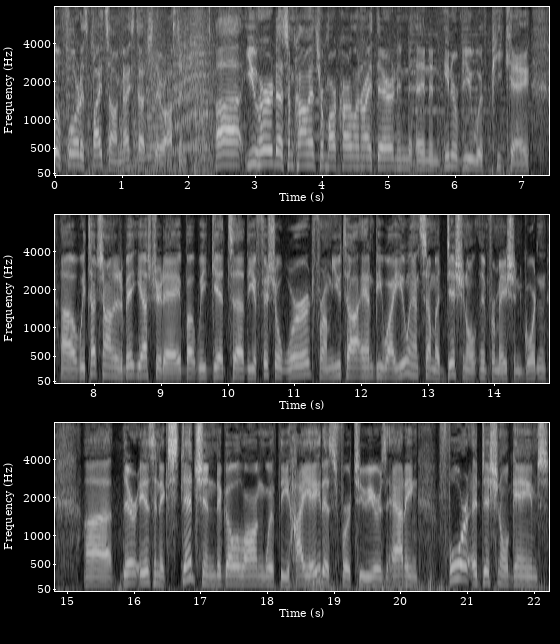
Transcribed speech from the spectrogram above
Little Florida fight song. Nice touch there, Austin. Uh, you heard uh, some comments from Mark Harlan right there in, in an interview with PK. Uh, we touched on it a bit yesterday, but we get uh, the official word from Utah and BYU and some additional information, Gordon. Uh, there is an extension to go along with the hiatus for two years, adding four additional games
